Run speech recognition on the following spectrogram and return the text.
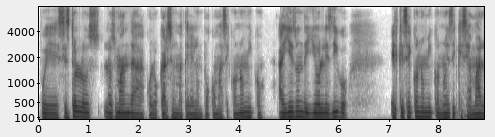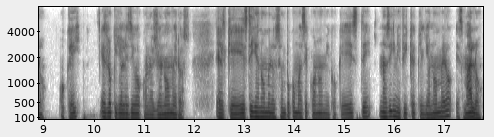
pues esto los, los manda a colocarse un material un poco más económico. Ahí es donde yo les digo, el que sea económico no es de que sea malo, ¿ok? Es lo que yo les digo con los ionómeros. El que este ionómero sea un poco más económico que este no significa que el ionómero es malo.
